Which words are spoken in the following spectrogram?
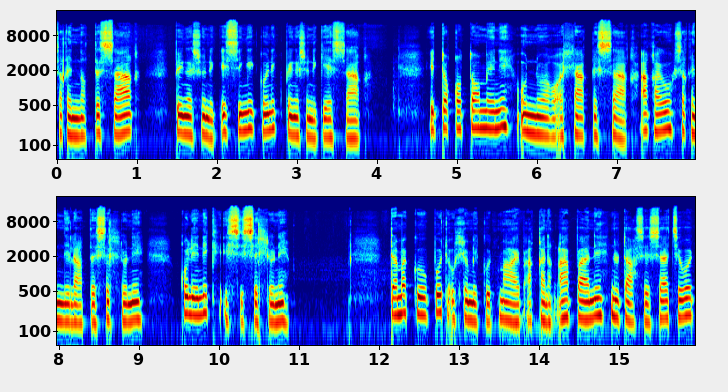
сеқиннертассаақ пингасуник иссингиккуник пингасуни киассаақ иттоққортормини уннуару аллааққиссаақ ақагу сеқиннилаартассаллуни иссиссаллуни тамаккууппут уллумиккут марип аққанеқ аапаани нутаарсиассаатигут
